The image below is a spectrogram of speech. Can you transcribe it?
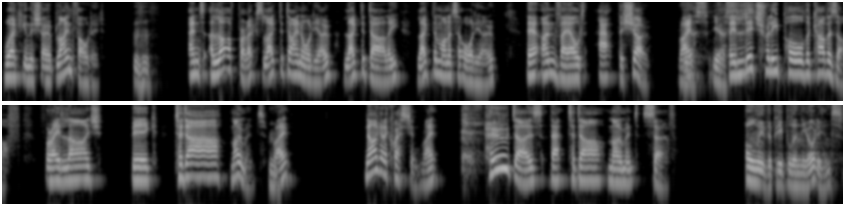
working the show blindfolded. Mhm. And a lot of products, like the Dynaudio, like the Dali, like the Monitor Audio, they're unveiled at the show, right? Yes. Yes. They literally pull the covers off for a large, big ta-da moment, Hmm. right? Now I got a question, right? Who does that ta-da moment serve? Only the people in the audience.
